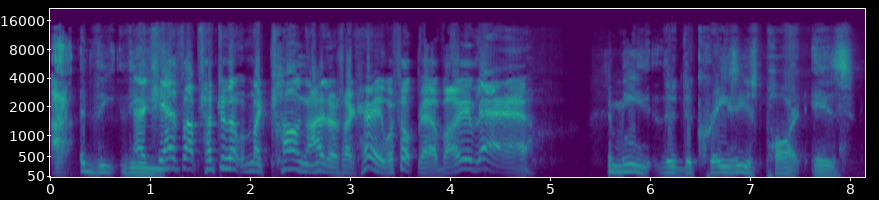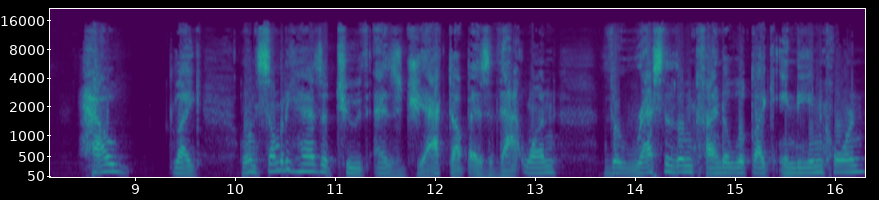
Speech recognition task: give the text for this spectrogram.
I, the the I can't stop touching it with my tongue either. It's like, hey, what's up there, buddy? Yeah. to me the the craziest part is how like when somebody has a tooth as jacked up as that one the rest of them kind of look like indian corn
